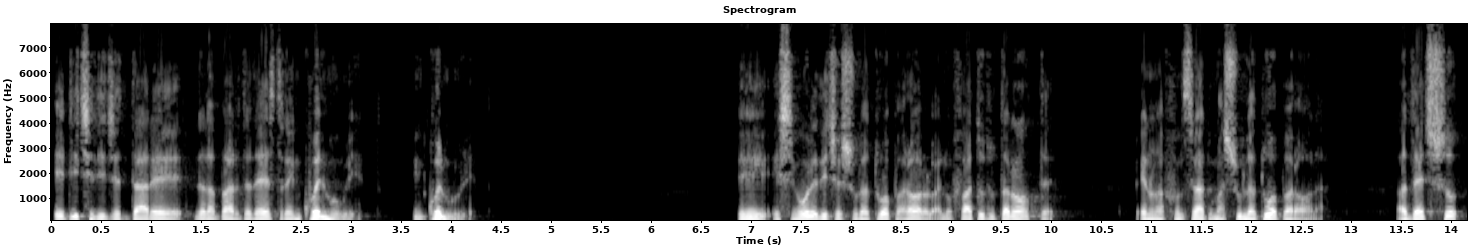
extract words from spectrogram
e dici di gettare dalla parte destra in quel momento, in quel momento. E, e Simone dice sulla tua parola, l'hanno fatto tutta notte e non ha funzionato, ma sulla tua parola. Adesso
